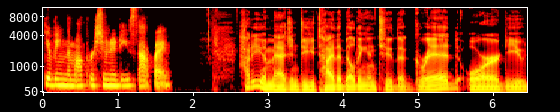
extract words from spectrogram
giving them opportunities that way. How do you imagine? Do you tie the building into the grid or do you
